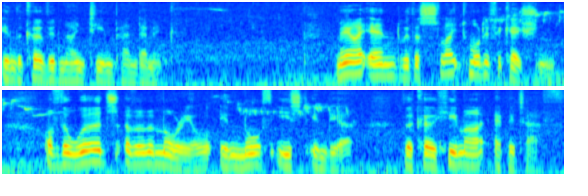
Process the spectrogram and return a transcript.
in the COVID 19 pandemic. May I end with a slight modification of the words of a memorial in northeast India, the Kohima epitaph.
